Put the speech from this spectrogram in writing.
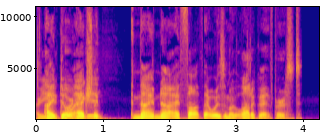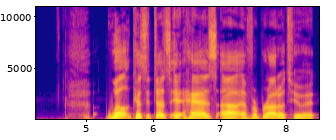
Are you? I don't actually. dude? No, I'm not. I thought that was a melodica at first. Well, because it does. It has uh, a vibrato to it,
